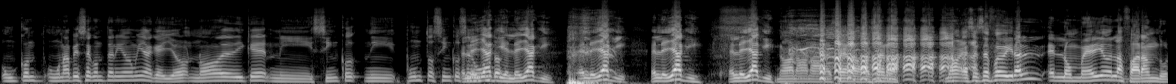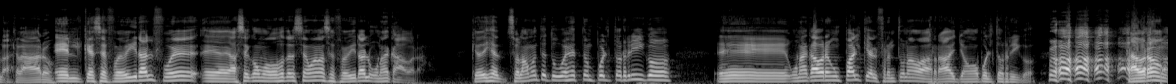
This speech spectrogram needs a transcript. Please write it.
un con- una pieza de contenido mía que yo no dediqué ni cinco, ni punto cinco El de segundos. Jackie, el de Jackie, el de Jackie, el de Jackie, el de Jackie. No, no, no, ese no, ese no. No, ese se fue viral en los medios de la farándula. Claro. El que se fue viral fue, eh, hace como dos o tres semanas, se fue viral una cabra. Que dije, solamente tú ves esto en Puerto Rico, eh, una cabra en un parque al frente de una barra. Yo amo Puerto Rico. Cabrón,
